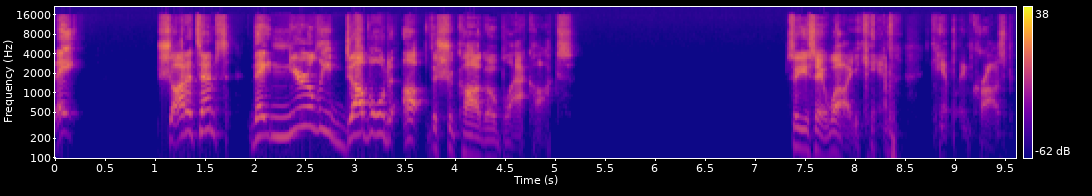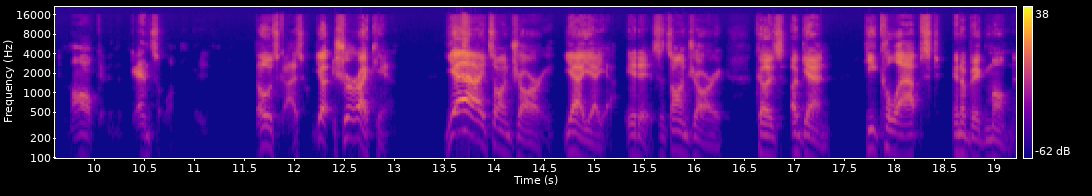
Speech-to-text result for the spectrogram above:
They shot attempts, they nearly doubled up the Chicago Blackhawks. So you say, well, you can't can't blame Crosby, Malkin, and Guentzel, those guys. Yeah, sure I can. Yeah, it's on Jarry. Yeah, yeah, yeah. It is. It's on Jarry because again, he collapsed in a big moment.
